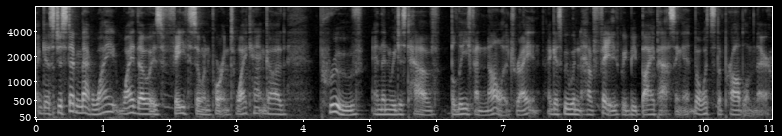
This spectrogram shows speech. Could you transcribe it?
I guess just stepping back, why why though is faith so important? Why can't God prove and then we just have belief and knowledge, right? I guess we wouldn't have faith, we'd be bypassing it. But what's the problem there?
